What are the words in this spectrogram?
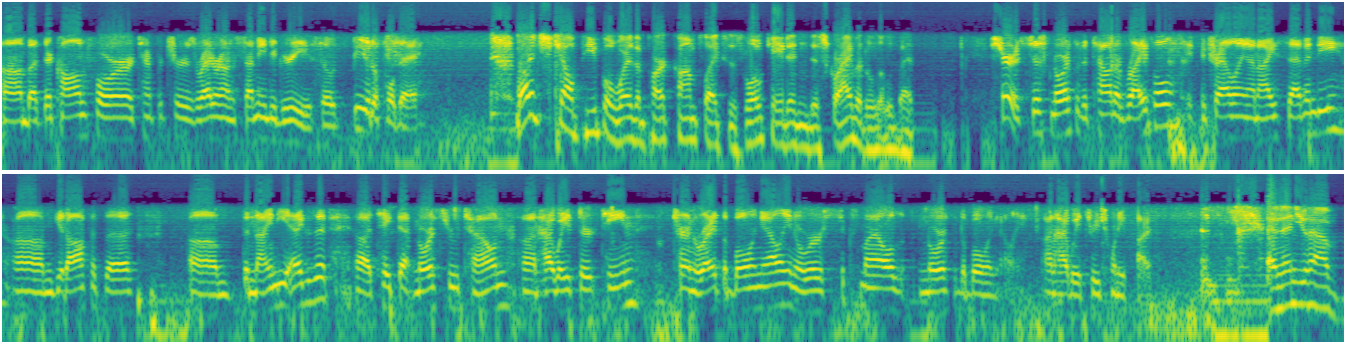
um, but they're calling for temperatures right around 70 degrees, so it's beautiful day. Why don't you tell people where the park complex is located and describe it a little bit? Sure, it's just north of the town of Rifle. If you're traveling on I-70, um, get off at the um, the 90 exit, uh, take that north through town on Highway 13, turn right at the bowling alley, and we're six miles north of the bowling alley on Highway 325. And then you have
